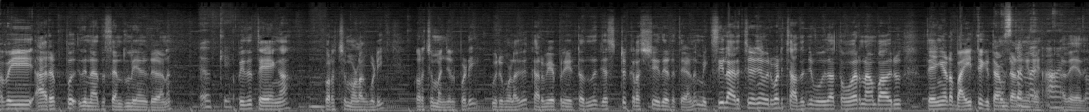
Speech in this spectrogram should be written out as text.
അപ്പോൾ ഈ അരപ്പ് ഇതിനകത്ത് സെൻട്രൽ ചെയ്യാൻ ഇടുകയാണ്. അപ്പൊ അപ്പോൾ ഇത് തേങ്ങ കുറച്ച് മുളക് പൊടി കുറച്ച് മഞ്ഞൾപ്പൊടി കുരുമുളക് കറിവേപ്പില ഇട്ട് ഒന്ന് ജസ്റ്റ് ക്രഷ് ചെയ്തെടുത്തതാണ്. മിക്സിയിൽ അരച്ചു കഴിഞ്ഞാൽ ഒരുപാട് ചതഞ്ഞു പോയി ആ തോരനാകുമ്പോൾ ആ ഒരു തേങ്ങയുടെ ബൈറ്റ് കിട്ടാൻ വേണ്ടിയാണ് അങ്ങനെ അതെ അതെ.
